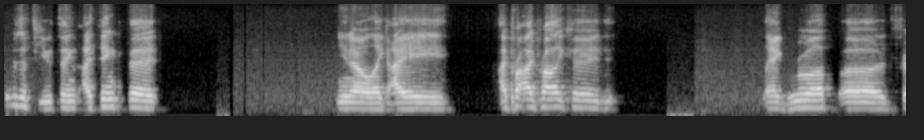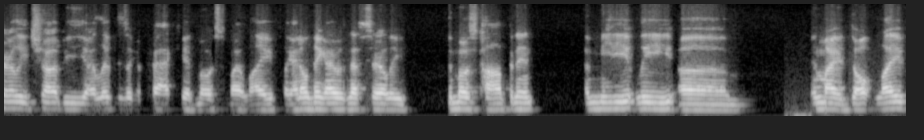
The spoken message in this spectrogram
there's a few things. I think that you know, like I, I, pro- I probably could. Like I grew up uh, fairly chubby. I lived as like a fat kid most of my life. Like I don't think I was necessarily the most confident immediately um, in my adult life,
